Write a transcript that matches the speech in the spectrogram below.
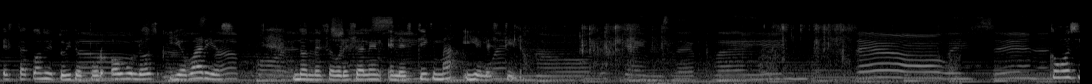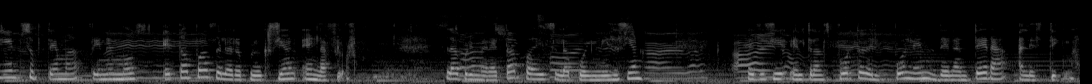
está constituido por óvulos y ovarios, donde sobresalen el estigma y el estilo. Como siguiente subtema tenemos etapas de la reproducción en la flor. La primera etapa es la polinización, es decir, el transporte del polen de la antera al estigma.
